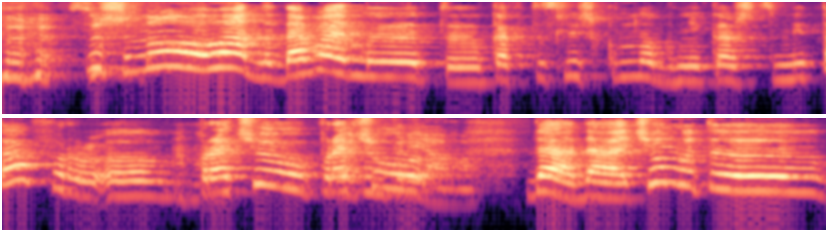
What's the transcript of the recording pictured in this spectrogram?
Слушай, ну ладно, давай мы это как-то слишком много, мне кажется, метафор. Ага. Э, про что, про что? Да, да, о чем это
